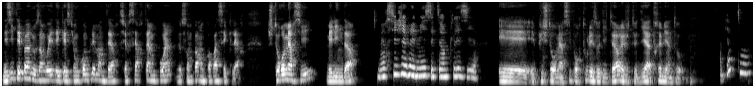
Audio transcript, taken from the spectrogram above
N'hésitez pas à nous envoyer des questions complémentaires si certains points ne sont pas encore assez clairs. Je te remercie, Mélinda. Merci Jérémy, c'était un plaisir. Et, et puis je te remercie pour tous les auditeurs et je te dis à très bientôt. À bientôt.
